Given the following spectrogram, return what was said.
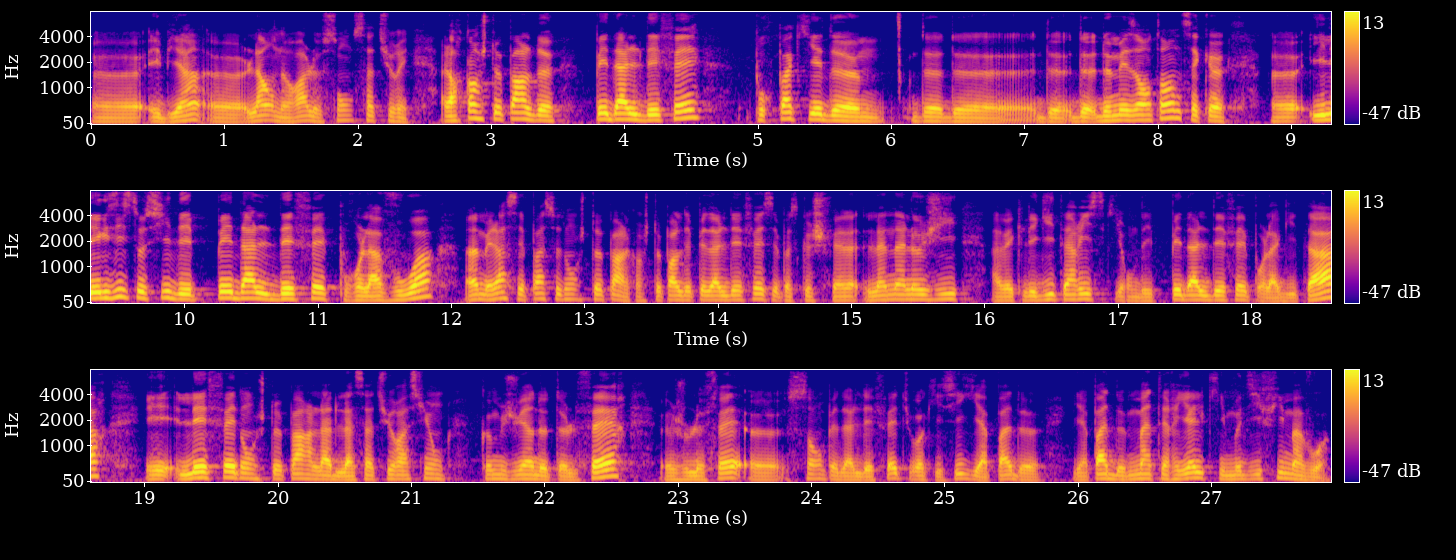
eh bien là on aura le son saturé. Alors quand je te parle de pédale d'effet, pour pas qu'il y ait de, de, de, mésentente, c'est qu'il euh, existe aussi des pédales d'effet pour la voix, hein, mais là ce n'est pas ce dont je te parle. Quand je te parle des pédales d'effet, c'est parce que je fais l'analogie avec les guitaristes qui ont des pédales d'effet pour la guitare et l'effet dont je te parle là de la saturation, comme je viens de te le faire, euh, je le fais euh, sans pédale d'effet. Tu vois qu'ici, il n'y a, a pas de matériel qui modifie ma voix.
